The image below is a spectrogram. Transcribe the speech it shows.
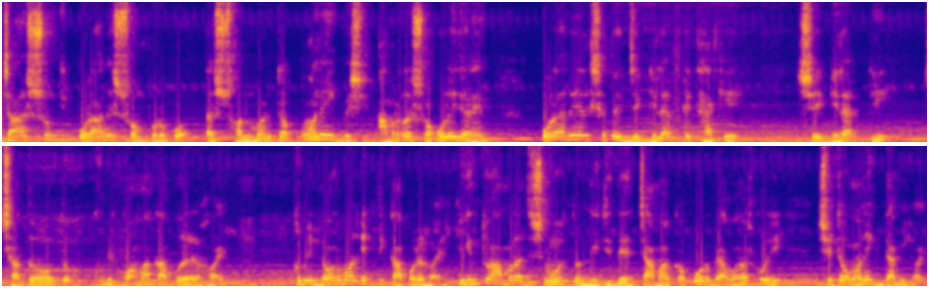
যার সঙ্গে কোরআনের সম্পর্ক, তার সম্মানটা অনেক বেশি। আপনারা সকলেই জানেন কোরআনের সাথে যে গিলাফটি থাকে, সেই গিলাফটি সাধারণত খুবই কমা কাপড়ের হয়, খুবই নর্মাল একটি কাপড়ের হয়। কিন্তু আমরা যে সমস্ত নিজেদের জামা কাপড় ব্যবহার করি, সেটা অনেক দামি হয়।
